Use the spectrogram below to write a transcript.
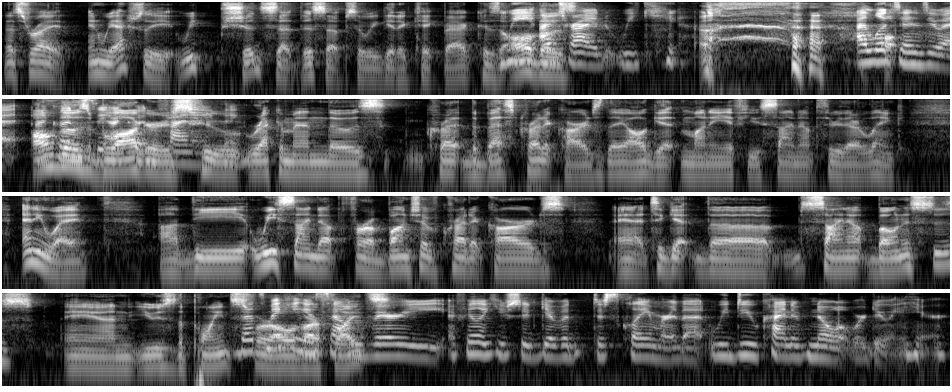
That's right. And we actually we should set this up so we get a kickback because all those I tried. We can't. I looked into it. All those see, bloggers who anything. recommend those cre- the best credit cards, they all get money if you sign up through their link. Anyway, uh, the we signed up for a bunch of credit cards uh, to get the sign up bonuses and use the points That's for all of our flights. That's making it sound very. I feel like you should give a disclaimer that we do kind of know what we're doing here.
